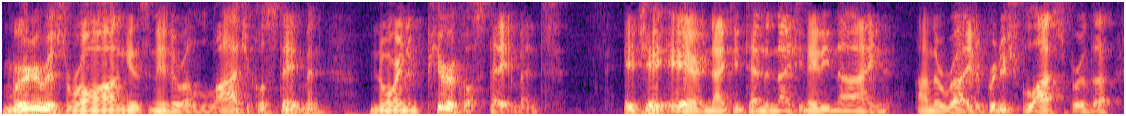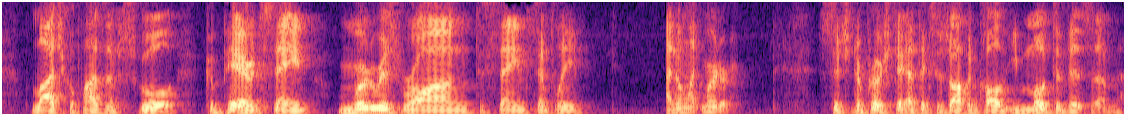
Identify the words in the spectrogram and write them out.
Murder is wrong is neither a logical statement nor an empirical statement. A.J. Ayer, 1910 to 1989, on the right, a British philosopher of the logical positive school, compared saying murder is wrong to saying simply, I don't like murder. Such an approach to ethics is often called emotivism.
